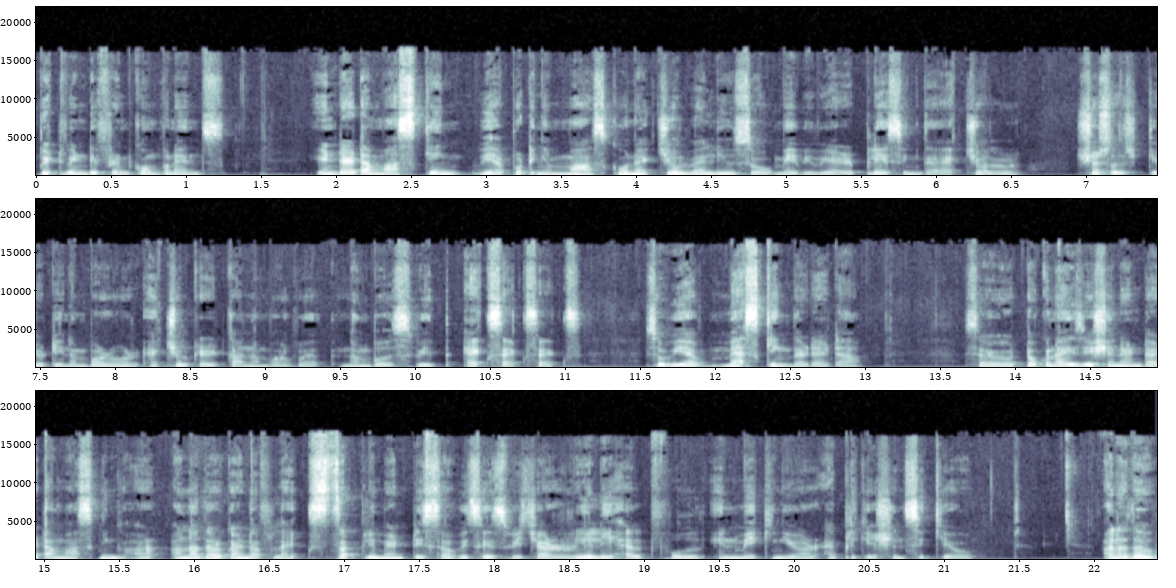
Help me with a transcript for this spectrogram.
between different components. In data masking we are putting a mask on actual value so maybe we are replacing the actual social security number or actual credit card number numbers with xxx so we are masking the data. So tokenization and data masking are another kind of like supplementary services which are really helpful in making your application secure. Another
